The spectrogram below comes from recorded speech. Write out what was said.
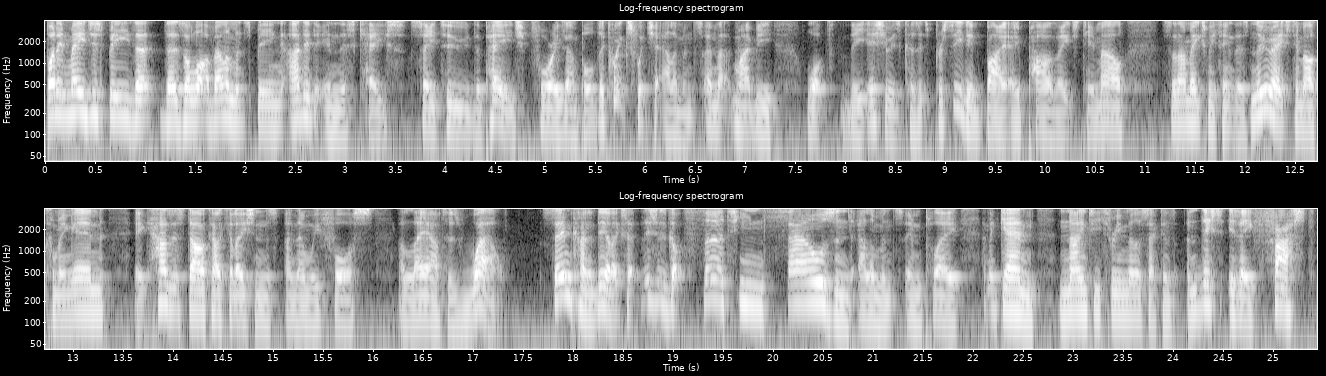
But it may just be that there's a lot of elements being added in this case, say to the page, for example, the quick switcher elements, and that might be what the issue is because it's preceded by a parse HTML. So that makes me think there's new HTML coming in, it has its style calculations, and then we force a layout as well. Same kind of deal, except this has got 13,000 elements in play, and again, 93 milliseconds. And this is a fast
